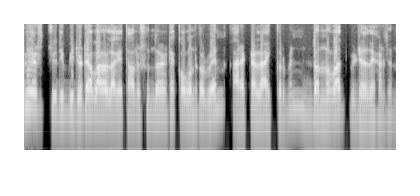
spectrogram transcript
ভিউয়ার্স যদি ভিডিওটা ভালো লাগে তাহলে সুন্দর একটা কমেন্ট করবেন আর একটা লাইক করবেন। ধন্যবাদ ভিডিও দেখার জন্য।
